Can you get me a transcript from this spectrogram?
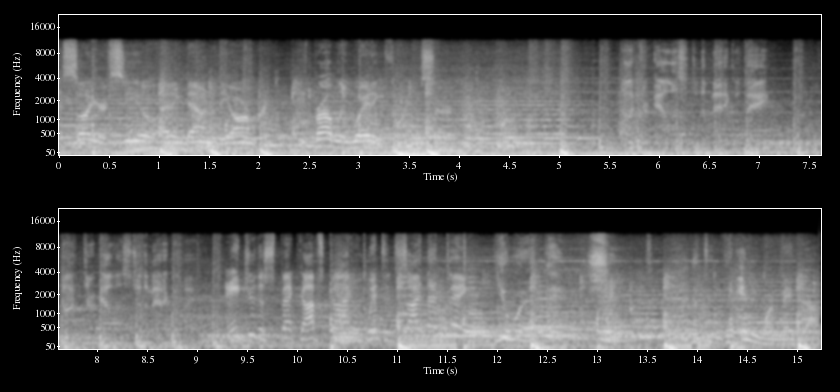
I saw your CO heading down to the armory. He's probably waiting for you, sir. Dr. Ellis to the medical bay. Dr. Ellis to the medical bay. Ain't you the spec ops guy who went inside that thing? You were there. Shit. I didn't think anyone made it out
